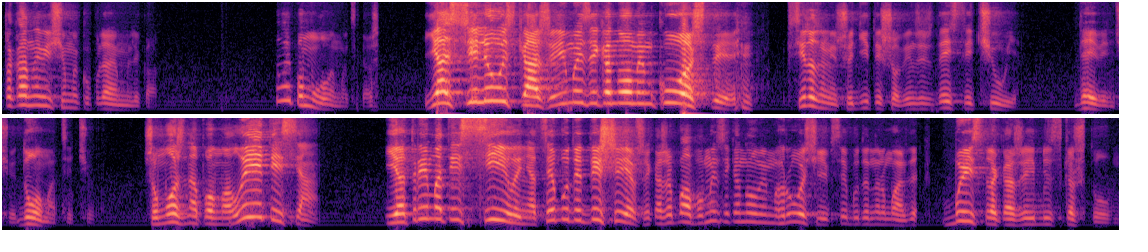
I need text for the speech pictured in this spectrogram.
так а навіщо ми купляємо лікарство? Давай помолимось, каже. Я зцілюсь, каже, і ми зекономимо кошти. Всі розуміють, що діти що, він же ж десь це чує. Де він чує? Дома це чує. Що можна помолитися і отримати зцілення. Це буде дешевше. Каже, папа, ми зекономимо гроші і все буде нормально. Бистро, каже, і безкоштовно.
